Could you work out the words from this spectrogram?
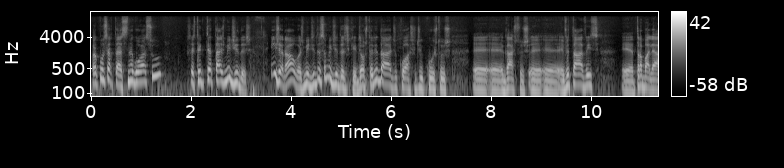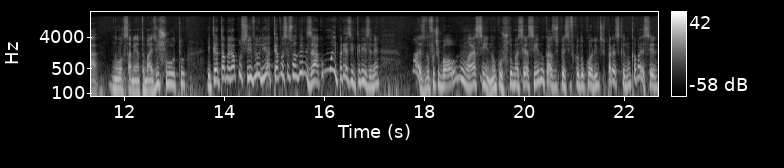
Para consertar esse negócio, vocês têm que ter tais medidas. Em geral, as medidas são medidas de quê? De austeridade, corte de custos, é, é, gastos é, evitáveis, trabalhar no orçamento mais enxuto e tentar o melhor possível ali até você se organizar, como uma empresa em crise, né? Mas no futebol não é assim, não costuma ser assim. No caso específico do Corinthians, parece que nunca vai ser. Né?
